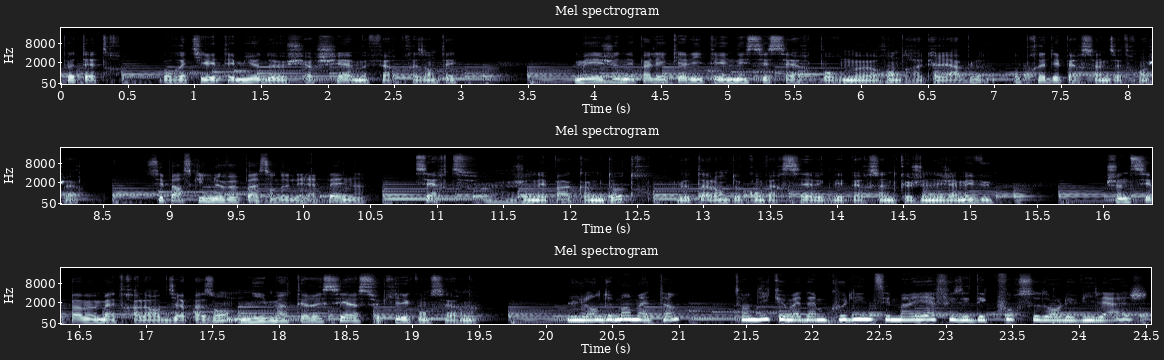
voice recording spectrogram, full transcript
Peut-être aurait-il été mieux de chercher à me faire présenter. Mais je n'ai pas les qualités nécessaires pour me rendre agréable auprès des personnes étrangères. C'est parce qu'il ne veut pas s'en donner la peine. Certes, je n'ai pas, comme d'autres, le talent de converser avec des personnes que je n'ai jamais vues. Je ne sais pas me mettre à leur diapason ni m'intéresser à ce qui les concerne. Le lendemain matin, tandis que Madame Collins et Maria faisaient des courses dans le village,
